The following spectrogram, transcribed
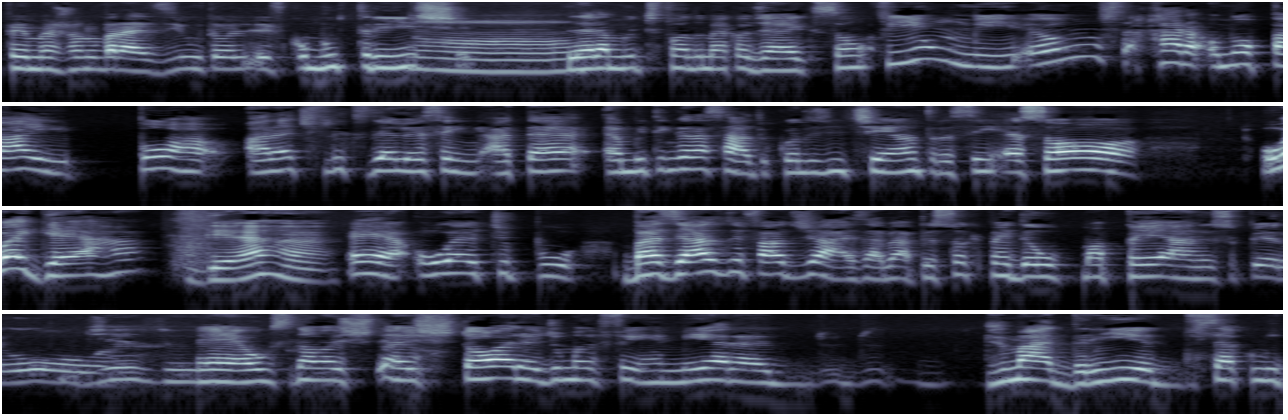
fez mais show no Brasil. Então ele ficou muito triste. Oh. Ele era muito fã do Michael Jackson. Filme, eu não sei. Cara, o meu pai, porra, a Netflix dele, assim, até é muito engraçado. Quando a gente entra, assim, é só. Ou é guerra. Guerra? É, ou é tipo, baseados em fatos reais, sabe? A pessoa que perdeu uma perna e superou. Jesus. É, ou senão a, a história de uma enfermeira de, de Madrid, do século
